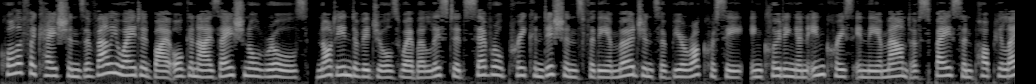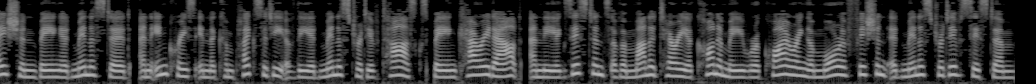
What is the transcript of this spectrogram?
Qualifications evaluated by organizational rules, not individuals Weber listed several preconditions for the emergence of bureaucracy, including an increase in the amount of space and population being administered, an increase in the complexity of the administrative tasks being carried out, and the existence of a monetary economy requiring a more efficient administrative system.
